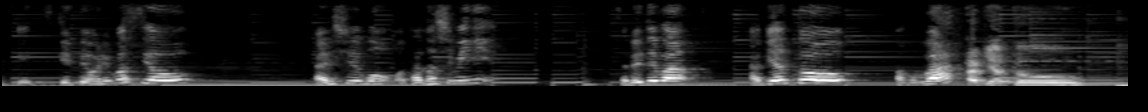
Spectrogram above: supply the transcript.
受け付けておりますよ。来週もお楽しみに。それでは、アビアントオーバーありがとう。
